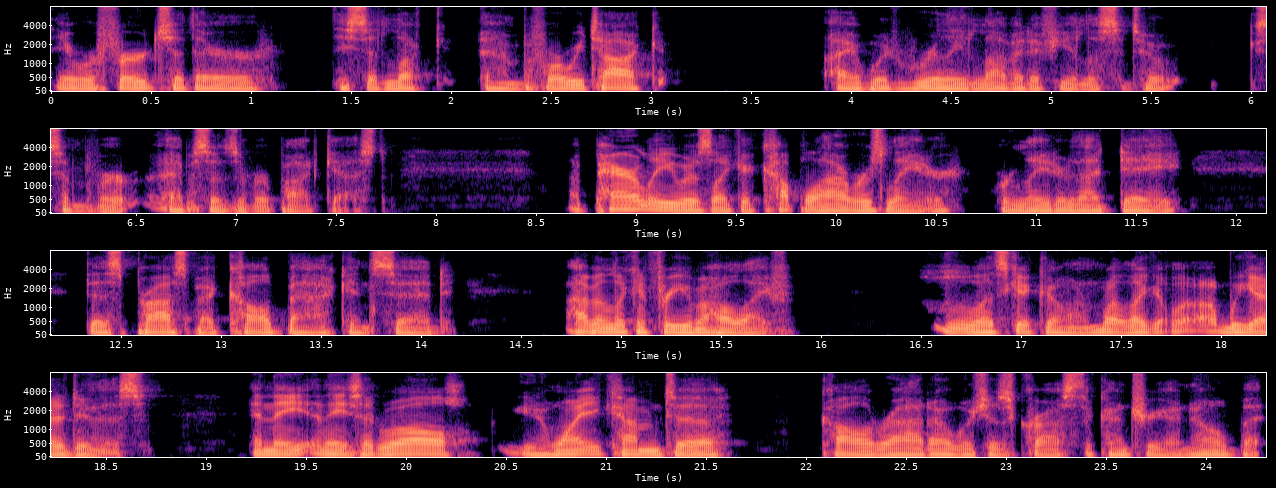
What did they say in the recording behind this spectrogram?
They referred to their. They said, "Look, um, before we talk, I would really love it if you listen to some of our episodes of our podcast." Apparently, it was like a couple hours later or later that day. This prospect called back and said, "I've been looking for you my whole life. Let's get going. Well, like we got to do this." And they and they said, "Well, you know, why don't you come to Colorado, which is across the country? I know, but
